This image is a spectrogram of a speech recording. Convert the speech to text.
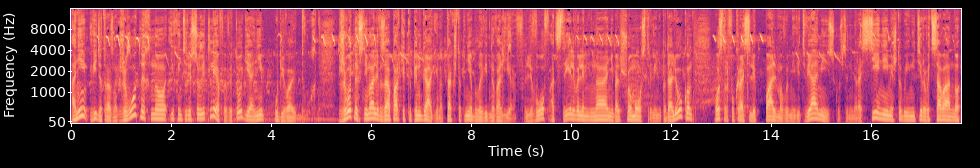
Они видят разных животных, но их интересует лев, и в итоге они убивают двух. Животных снимали в зоопарке Копенгагена, так, чтобы не было видно вольеров. Львов отстреливали на небольшом острове неподалеку. Остров украсили пальмовыми ветвями, искусственными растениями, чтобы имитировать саванну.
